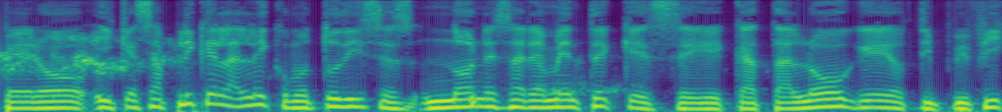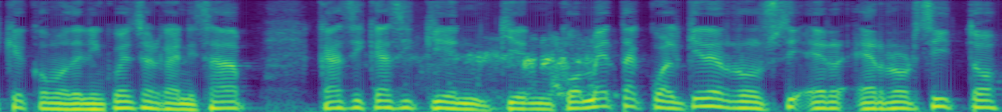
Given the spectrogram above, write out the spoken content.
pero y que se aplique la ley, como tú dices, no necesariamente que se catalogue o tipifique como delincuencia organizada, casi, casi quien, quien cometa cualquier er, errorcito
